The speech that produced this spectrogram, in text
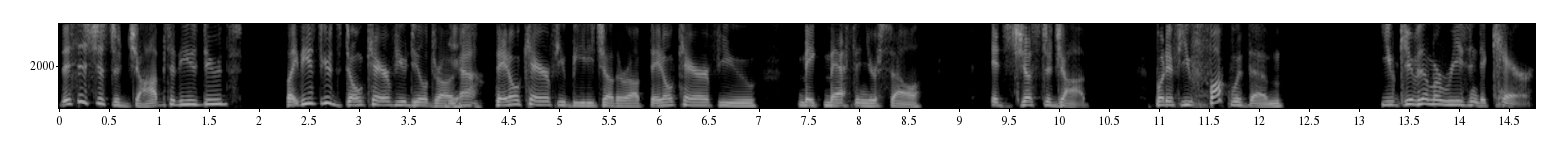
this is just a job to these dudes. Like these dudes don't care if you deal drugs. Yeah. They don't care if you beat each other up. They don't care if you make meth in your cell. It's just a job. But if you fuck with them, you give them a reason to care.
